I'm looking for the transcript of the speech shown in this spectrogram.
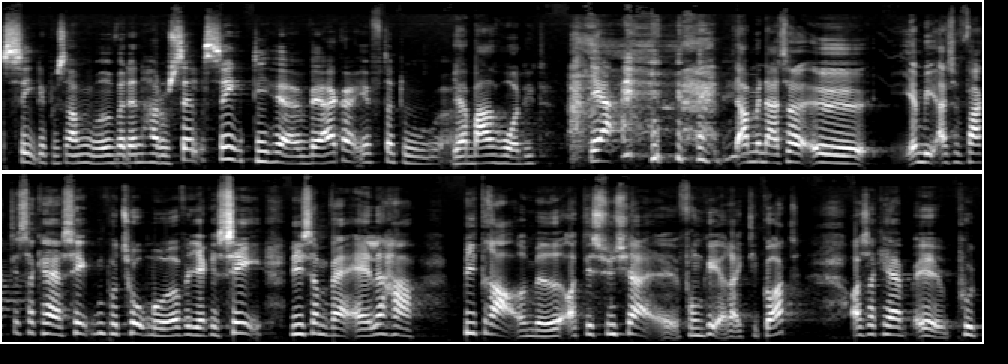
se det på samme måde. Hvordan har du selv set de her værker, efter du... Øh... Ja, meget hurtigt. Ja. Jamen altså, øh, jamen, altså faktisk så kan jeg se dem på to måder, for jeg kan se ligesom, hvad alle har bidraget med, og det synes jeg øh, fungerer rigtig godt. Og så kan jeg øh, putte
